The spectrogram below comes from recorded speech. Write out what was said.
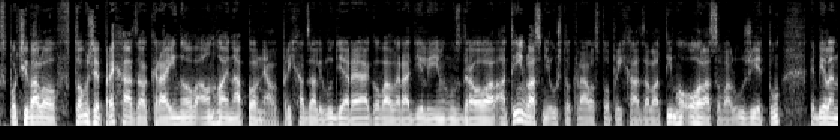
spočívalo v tom, že prechádzal krajinou a on ho aj naplňal. Prichádzali ľudia, reagoval, radili im, uzdravoval a tým vlastne už to kráľovstvo prichádzalo a tým ho ohlasoval. Už je tu. Keby len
